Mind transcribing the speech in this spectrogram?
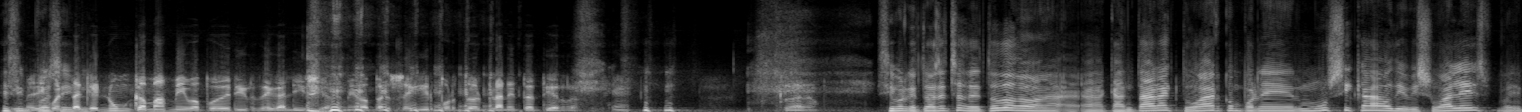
Es y me di cuenta que nunca más me iba a poder ir de Galicia, me iba a perseguir por todo el planeta Tierra. Claro. Sí, porque tú has hecho de todo, a, a cantar, actuar, componer música, audiovisuales. eh,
